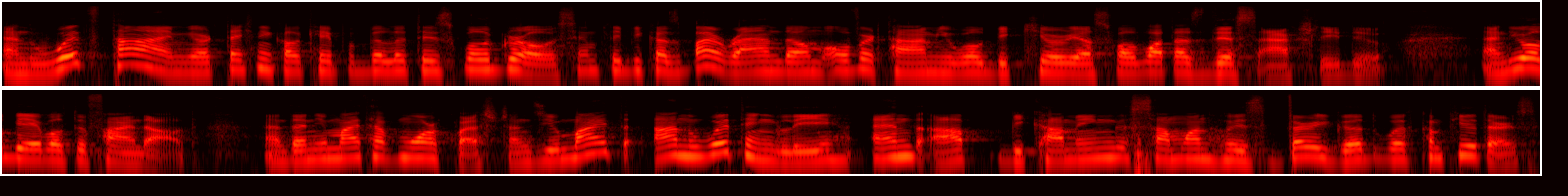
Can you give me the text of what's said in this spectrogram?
And with time, your technical capabilities will grow simply because by random, over time, you will be curious, well, what does this actually do? And you will be able to find out and then you might have more questions. You might unwittingly end up becoming someone who is very good with computers.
